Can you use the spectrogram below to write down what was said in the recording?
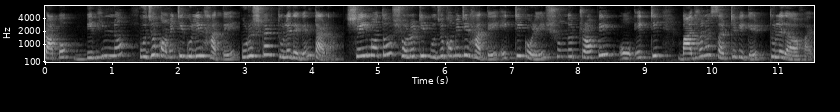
প্রাপক বিভিন্ন পুজো কমিটিগুলির হাতে পুরস্কার তুলে দেবেন তারা। সেই মতো ষোলোটি পুজো কমিটির হাতে একটি করে সুন্দর ট্রফি ও একটি বাঁধানো সার্টিফিকেট তুলে দেওয়া হয়।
